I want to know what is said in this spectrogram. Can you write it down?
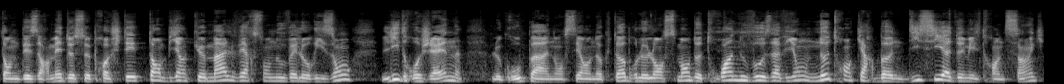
tente désormais de se projeter tant bien que mal vers son nouvel horizon, l'hydrogène. Le groupe a annoncé en octobre le lancement de trois nouveaux avions neutres en carbone d'ici à 2035,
